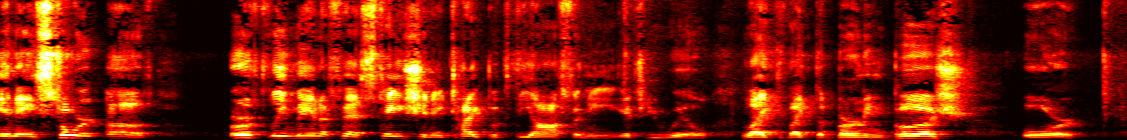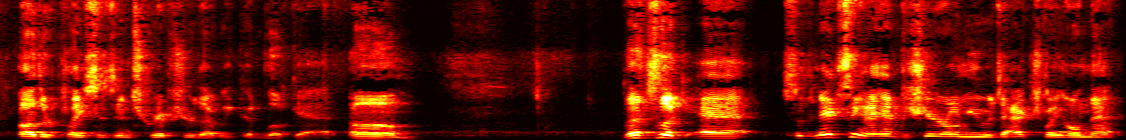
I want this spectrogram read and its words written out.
in a sort of earthly manifestation, a type of theophany, if you will, like like the burning bush or other places in Scripture that we could look at. Um, let's look at. So the next thing I have to share on you is actually on that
